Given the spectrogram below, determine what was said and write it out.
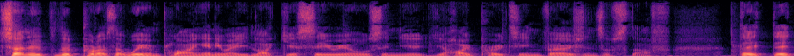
certainly the products that we're implying anyway, like your cereals and your, your high protein versions of stuff, they they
